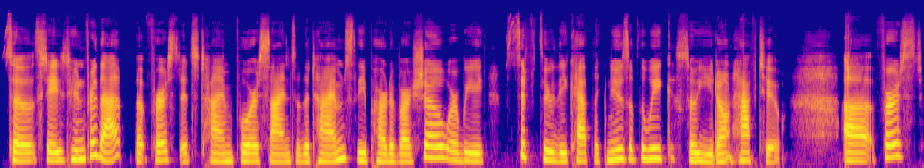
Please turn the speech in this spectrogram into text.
So stay tuned for that. But first, it's time for Signs of the Times, the part of our show where we sift through the Catholic news of the week so you don't have to. Uh, first,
